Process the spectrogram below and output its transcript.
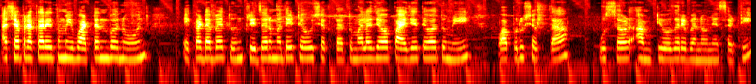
अशा प्रकारे तुम्ही वाटण बनवून एका डब्यातून फ्रीजरमध्ये ठेवू शकता. तुम्हाला जेव्हा पाहिजे तेव्हा तुम्ही वापरू शकता. उसळ आमटी वगैरे बनवण्यासाठी.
